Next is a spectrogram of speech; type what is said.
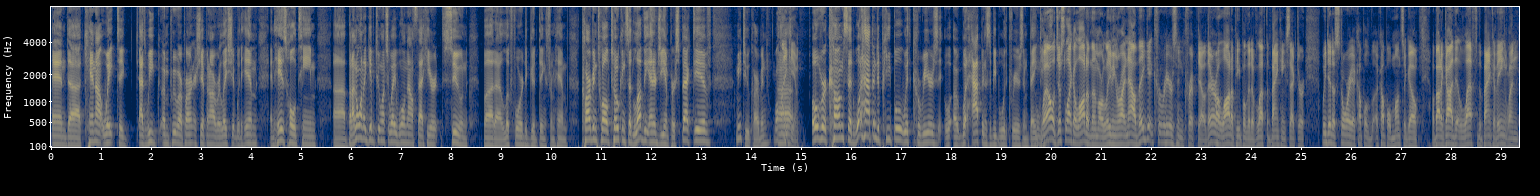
and uh, cannot wait to as we improve our partnership and our relationship with him and his whole team. Uh, but I don't want to give too much away. We'll announce that here soon. But uh, look forward to good things from him. Carbon twelve token said, "Love the energy and perspective." Me too, Carbon. Well, thank Uh, you. Overcome said, "What happened to people with careers? Uh, uh, what happens to people with careers in banking?" Well, just like a lot of them are leaving right now, they get careers in crypto. There are a lot of people that have left the banking sector. We did a story a couple a couple months ago about a guy that left the Bank of England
